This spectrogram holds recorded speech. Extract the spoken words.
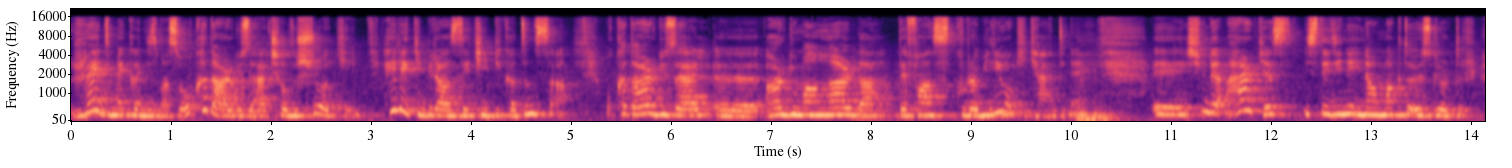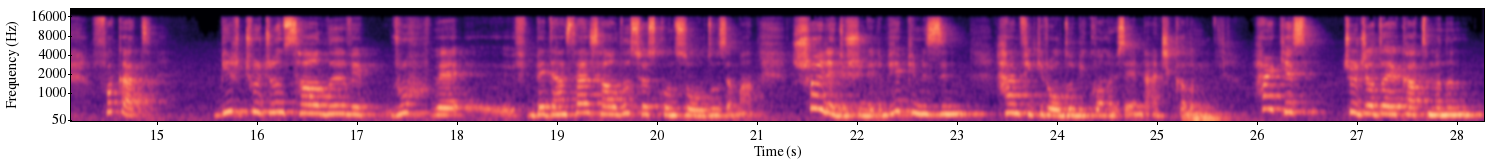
red mekanizması o kadar güzel çalışıyor ki hele ki biraz zeki bir kadınsa o kadar güzel e, argümanlarla defans kurabiliyor ki kendine. Hı hı. E, şimdi herkes istediğine inanmakta özgürdür. Fakat bir çocuğun sağlığı ve ruh ve e, bedensel sağlığı söz konusu olduğu zaman şöyle düşünelim. Hepimizin hem fikir olduğu bir konu üzerinden çıkalım. Herkes çocuğa dayak atmanın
